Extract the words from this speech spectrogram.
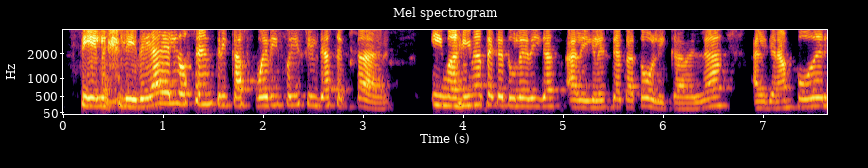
si la, idea heliocéntrica fue difícil de aceptar, imagínate que tú le digas a la iglesia católica, ¿verdad? Al gran poder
